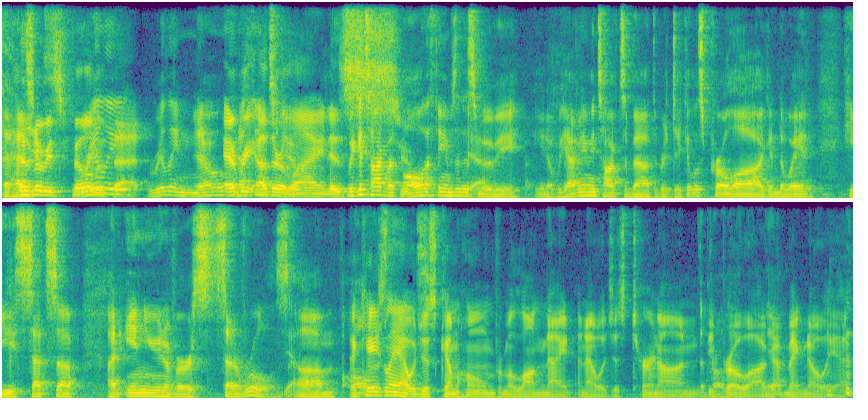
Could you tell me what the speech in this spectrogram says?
That has This movie's filled with that. Really no. Every nothing to other do- line is We could talk about super- all the themes of this yeah. movie. You know, we haven't even talked about the ridiculous prologue and the way he sets up an in-universe set of rules. Um, Occasionally, I would just come home from a long night and I would just turn on the, prologue, prologue, yeah. of Magnolia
